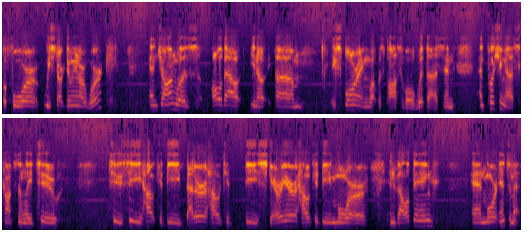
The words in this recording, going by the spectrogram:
before we start doing our work. And John was all about, you know, um, exploring what was possible with us and and pushing us constantly to to see how it could be better, how it could be scarier, how it could be more enveloping and more intimate.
